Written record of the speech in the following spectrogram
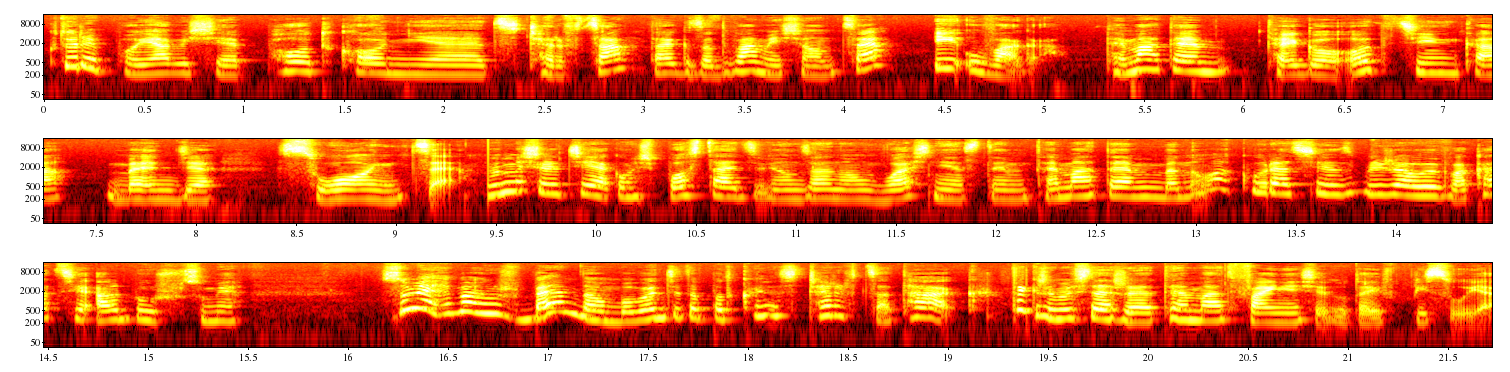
który pojawi się pod koniec czerwca, tak, za dwa miesiące. I uwaga, tematem tego odcinka będzie słońce. Wymyślcie jakąś postać związaną właśnie z tym tematem. Będą akurat się zbliżały wakacje, albo już w sumie. W sumie chyba już będą, bo będzie to pod koniec czerwca, tak. Także myślę, że temat fajnie się tutaj wpisuje.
